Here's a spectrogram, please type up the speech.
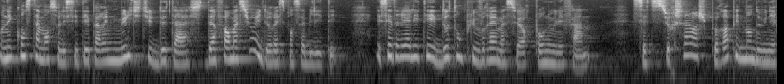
on est constamment sollicité par une multitude de tâches, d'informations et de responsabilités. Et cette réalité est d'autant plus vraie, ma sœur, pour nous les femmes. Cette surcharge peut rapidement devenir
